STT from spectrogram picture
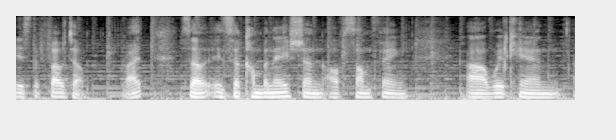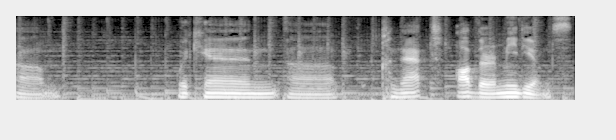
is the photo right so it's a combination of something uh, we can um, we can uh, connect other mediums.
